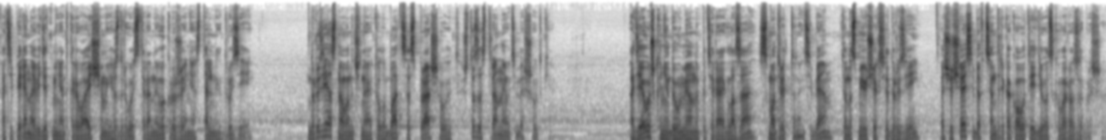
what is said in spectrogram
а теперь она видит меня открывающим ее с другой стороны в окружении остальных друзей. Друзья снова начинают улыбаться, спрашивают, что за странные у тебя шутки. А девушка, недоуменно потирая глаза, смотрит то на тебя, то на смеющихся друзей, ощущая себя в центре какого-то идиотского розыгрыша.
